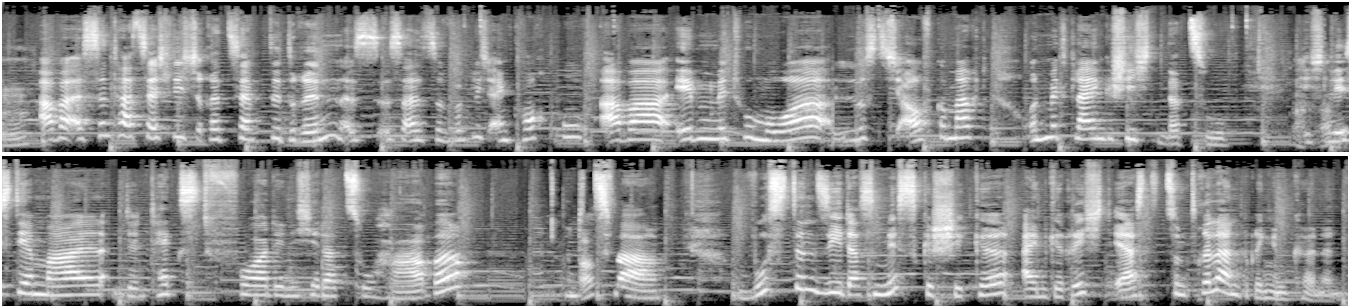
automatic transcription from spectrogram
Mhm. Aber es sind tatsächlich Rezepte drin. Es ist also wirklich ein Kochbuch, aber eben mit Humor, lustig aufgemacht und mit kleinen Geschichten dazu. Ich lese dir mal den Text vor, den ich hier dazu habe. Und Was? zwar, wussten Sie, dass Missgeschicke ein Gericht erst zum Trillern bringen können?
